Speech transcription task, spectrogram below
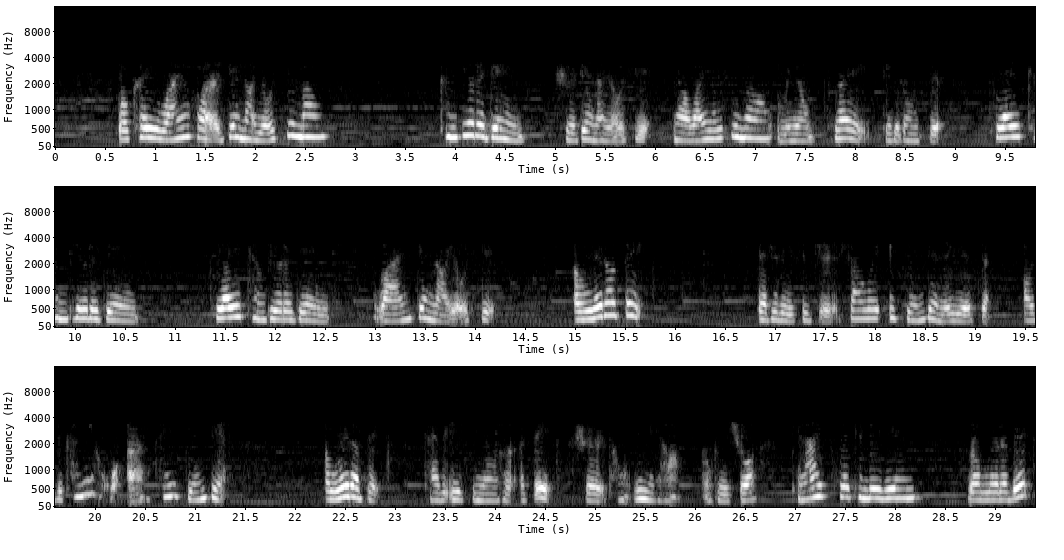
我可以玩一会儿电脑游戏吗？Computer games 是电脑游戏，那玩游戏呢？我们用 play 这个动词，play computer games。play computer games 玩电脑游戏。A little bit 在这里是指稍微一点点的意思，哦，就看一会儿，看一点点。A little bit。 它的意思呢和 a bit 是同义的哈。我可以说，Can I play computer games for a little bit?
